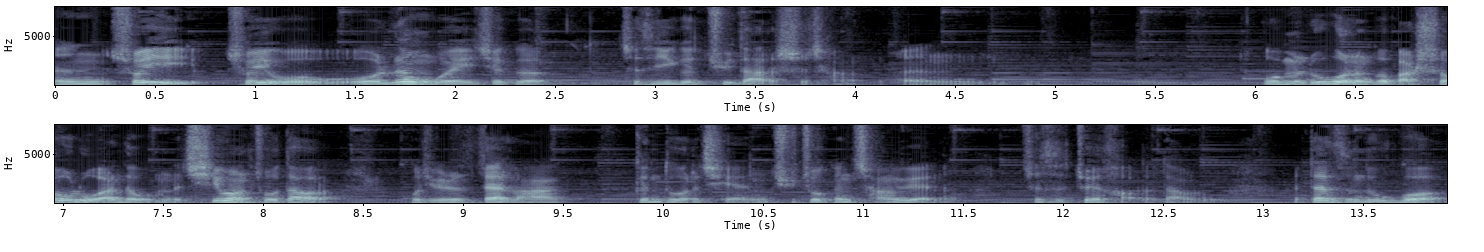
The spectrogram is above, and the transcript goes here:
嗯，所以，所以我我认为这个这是一个巨大的市场。嗯，我们如果能够把收入按照我们的期望做到了，我觉得再拿更多的钱去做更长远的，这是最好的道路。但是如果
